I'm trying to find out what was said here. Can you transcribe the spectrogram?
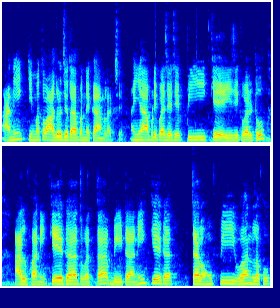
આની કિંમતો આગળ જતાં આપણને કામ લાગશે. અહીંયા આપણી પાસે છે, પી કે ઇઝ ઇક્વલ ટુ આલ્ફાની કે ઘાત વત્તા બીટાની કે ઘાત. ચાલો હું પી વન લખું.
